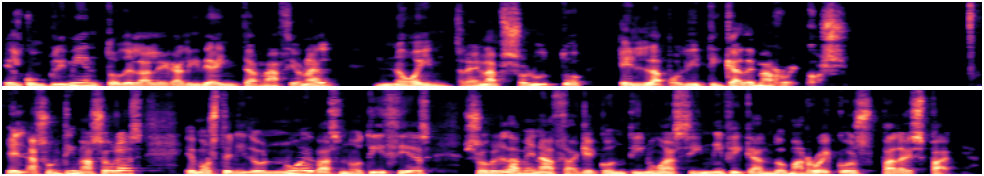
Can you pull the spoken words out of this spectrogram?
El cumplimiento de la legalidad internacional no entra en absoluto en la política de Marruecos. En las últimas horas hemos tenido nuevas noticias sobre la amenaza que continúa significando Marruecos para España.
